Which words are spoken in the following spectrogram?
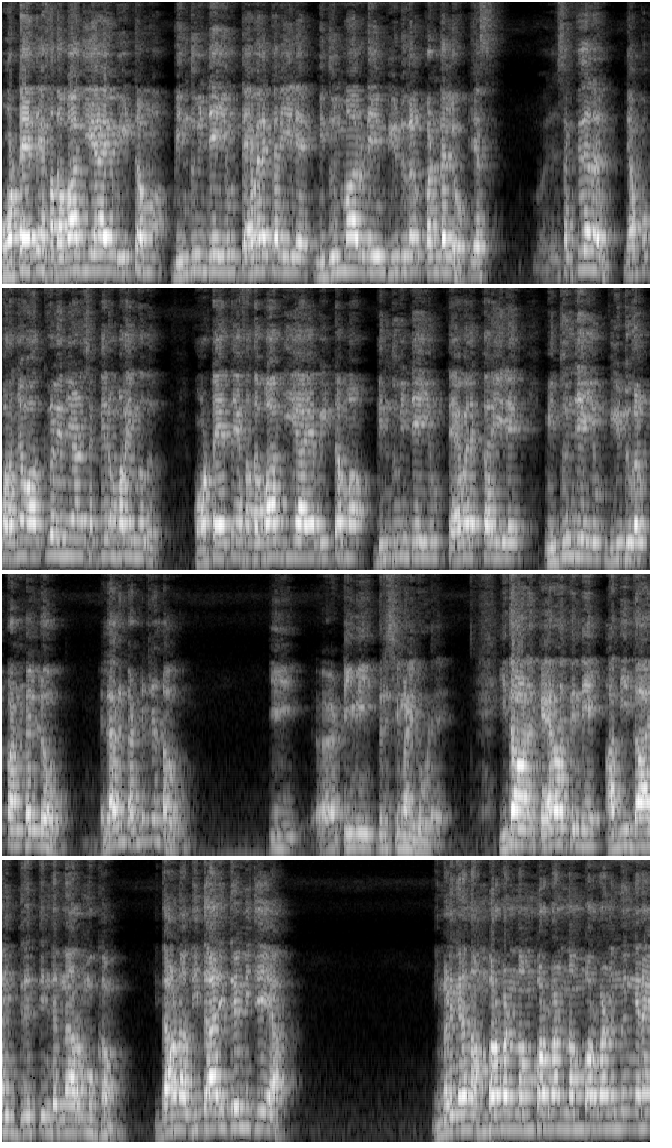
കോട്ടയത്തെ ഹതഭാഗിയായ വീട്ടമ്മ ബിന്ദുവിന്റെയും തേവലക്കരയിലെ മിഥുന്മാരുടെയും വീടുകൾ കണ്ടല്ലോ. യെസ് ശക്തിധരൻ ഞാൻ പറഞ്ഞ വാക്കുകൾ തന്നെയാണ് ശക്തിധരൻ പറയുന്നത്. കോട്ടയത്തെ ഹതഭാഗിയായ വീട്ടമ്മ ബിന്ദുവിന്റെയും തേവലക്കരയിലെ മിഥുന്റെയും വീടുകൾ കണ്ടല്ലോ. എല്ലാവരും കണ്ടിട്ടുണ്ടാവും ഈ ടി വി ദൃശ്യങ്ങളിലൂടെ. ഇതാണ് കേരളത്തിന്റെ അതിദാരിദ്ര്യത്തിന്റെ നർമുഖം. ഇതാണ് അതിദാരിദ്ര്യം വിജയ. നിങ്ങളിങ്ങനെ number one number one number one എന്ന് ഇങ്ങനെ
